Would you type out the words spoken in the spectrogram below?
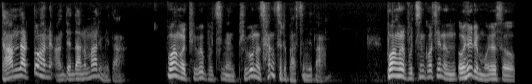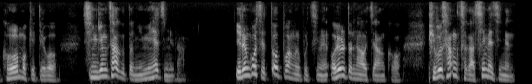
다음날 또 하면 안 된다는 말입니다. 부항을 피부에 붙이면 피부는 상처를 받습니다. 부항을 붙인 곳에는 어혈이 모여서 거먹게 되고 신경 자극도 미미해집니다. 이런 곳에 또 부항을 붙이면 어혈도 나오지 않고 피부 상처가 심해지면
